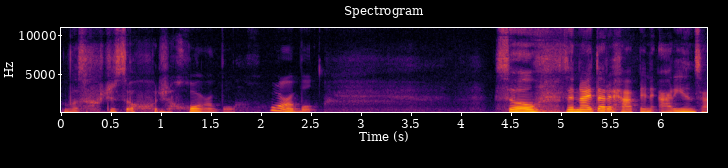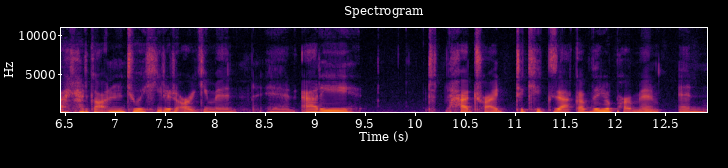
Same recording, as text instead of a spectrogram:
was just, a, just horrible horrible so the night that it happened, Addie and Zach had gotten into a heated argument, and Addie had tried to kick Zach out of the apartment. And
